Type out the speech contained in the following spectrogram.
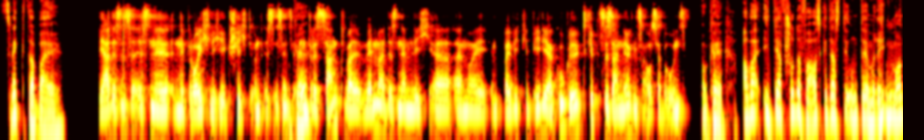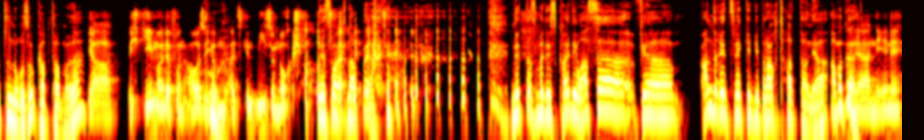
Zweck dabei. Ja, das ist, ist eine, eine bräuchliche Geschichte. Und es ist jetzt okay. interessant, weil wenn man das nämlich äh, einmal bei Wikipedia googelt, gibt es das auch nirgends außer bei uns. Okay, aber ich darf schon davon ausgehen, dass die unter dem Regenmantel noch so gehabt haben, oder? Ja, ich gehe mal davon aus. Ich habe als Kind nie so noch geschaut. Das war knapp. Nicht, dass man das kalte Wasser für andere Zwecke gebraucht hat dann, ja. Aber gut. Ja, nee, nee.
